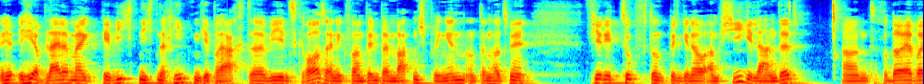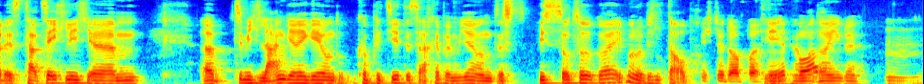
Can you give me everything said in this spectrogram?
ich habe leider mein Gewicht nicht nach hinten gebracht, äh, wie ich ins Gras eingefahren bin beim Mattenspringen und dann hat's mir vier gezupft und bin genau am Ski gelandet. Und von daher war das tatsächlich ähm, eine ziemlich langwierige und komplizierte Sache bei mir und es ist sogar immer noch ein bisschen taub. Bist du da operiert worden? Mhm.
